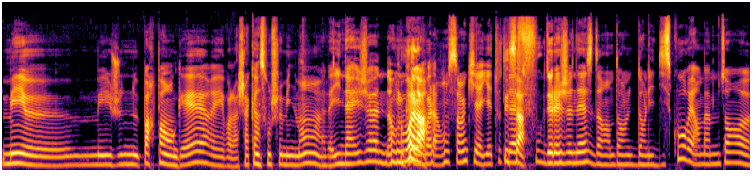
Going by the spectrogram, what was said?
Mais, euh, mais je ne pars pas en guerre et voilà, chacun son cheminement. Ah bah, Ina est jeune, donc voilà. voilà on sent qu'il y, a toute la fougue de la jeunesse dans, dans, dans, les discours et en même temps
